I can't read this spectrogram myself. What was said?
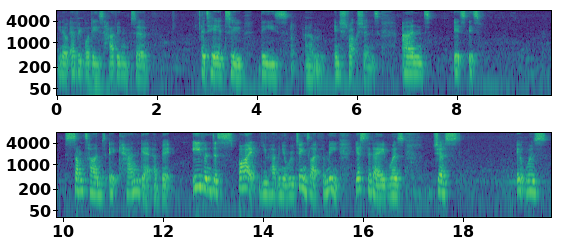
you know, everybody's having to adhere to these um, instructions. And it's, it's sometimes it can get a bit, even despite you having your routines. Like for me, yesterday was just, it was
